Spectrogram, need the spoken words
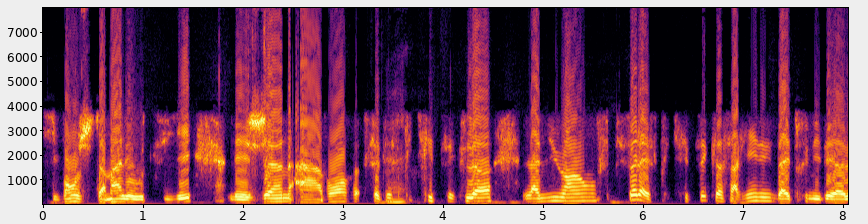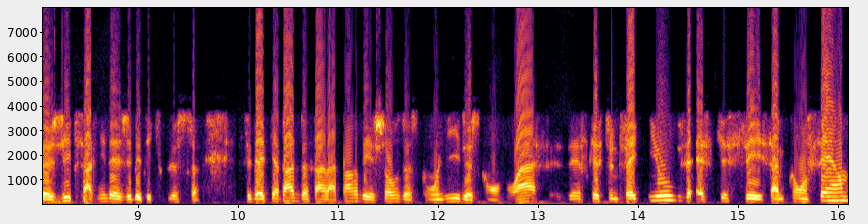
qui vont justement aller outiller les jeunes à avoir cet esprit critique-là, la nuance. Puis ça, l'esprit critique, là, ça rien d'être une idéologie, puis ça rien d'LGBTQ+. C'est d'être capable de faire la part des choses, de ce qu'on lit, de ce qu'on voit. Est-ce que c'est une fake news? Est-ce que c'est ça me concerne?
